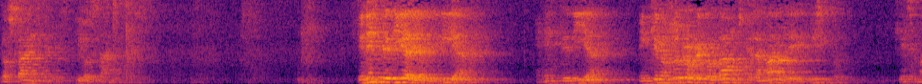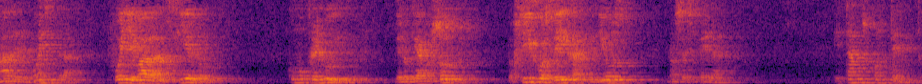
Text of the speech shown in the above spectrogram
los ángeles y los santos. En este día de alegría, en este día en que nosotros recordamos que la Madre es Madre nuestra, fue llevada al cielo como preludio de lo que a nosotros, los hijos e hijas de Dios, nos esperan. Estamos contentos,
